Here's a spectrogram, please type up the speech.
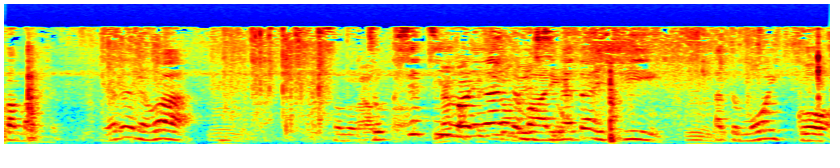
まあまあやりたいのはその直接言われないのもありがたいし、あともう一個あの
